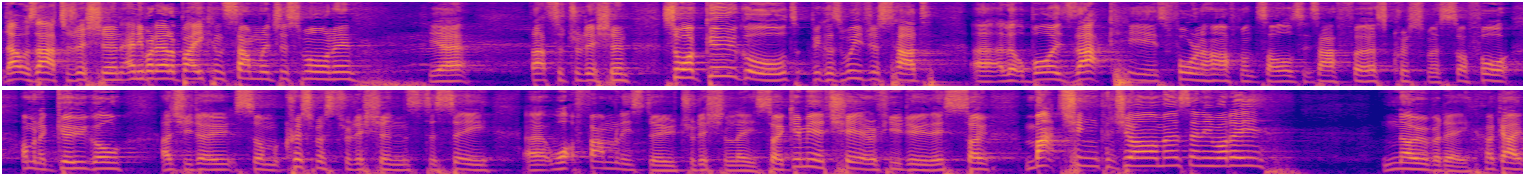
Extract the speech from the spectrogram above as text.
That was our tradition. Anybody had a bacon sandwich this morning? Yeah. That's a tradition. So I Googled, because we've just had uh, a little boy, Zach. He is four and a half months old. It's our first Christmas. So I thought I'm going to Google, as you do, some Christmas traditions to see uh, what families do traditionally. So give me a cheer if you do this. So matching pajamas, anybody? Nobody. Okay.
